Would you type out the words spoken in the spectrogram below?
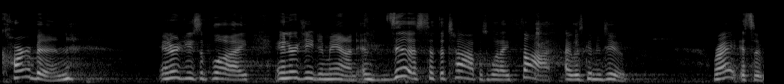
carbon, energy supply, energy demand, and this at the top is what I thought I was going to do. Right? It's a,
